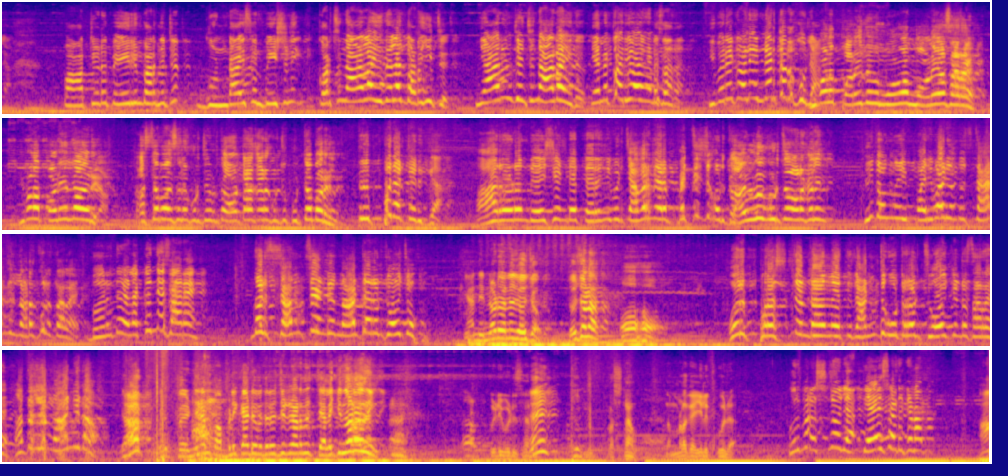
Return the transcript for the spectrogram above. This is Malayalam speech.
പാർട്ടിയുടെ പേരും പറഞ്ഞിട്ട് ഗുണ്ടായിസം ഭീഷണി. കുറച്ച് നാളായി ഇതെല്ലാം തുടങ്ങിയിട്ട്. ഞാനും ജനിച്ച നാടായത് എനക്ക് സാറേ. ഇവരെ കളി എന്റെ അടുത്ത് നടക്കൂല. ഇവളെ പറയുന്നത് മുഴുവൻ നുണയാ സാറേ. ഇവളെ അറിയാ? കസ്റ്റമേഴ്സിനെ കുറിച്ച് ഇവിടുത്തെ ഓട്ടോക്കാരെ കുറിച്ച് കുറ്റം പറയും ട്രിപ്പ് തട്ടെടുക്കുക ആരോടും ദേഷ്യന്റെ തെരഞ്ഞു പിടിച്ച് അവർ നേരെ പെറ്റിച്ച് കൊടുക്കും കള്ളു കുടിച്ച് നടക്കൽ. ഇതൊന്നും ഈ പരിപാടി ഒന്നും സ്റ്റാൻഡിൽ നടക്കൂല സാറേ. വെറുതെ ഇളക്കുന്നേ സാറേ. സംശയം നാട്ടുകാരോട് ചോദിച്ചോ ഞാൻ നിന്നോട് തന്നെ ചോദിച്ചോ? ചോദിച്ചോടാ. ഓഹോ. ഒരു പ്രശ്നം ഉണ്ടാകുന്ന രണ്ട് കൂട്ടരോട് ചോദിക്കണ്ട സാറേ. അതല്ലേ മാന്യത. പെണ്ണിനെ പബ്ലിക്കായിട്ട് ഉപദ്രവിച്ചിട്ട് കിടന്ന് ചലക്കുന്നോടാ നീ? പിടി പിടി സാറേ? പ്രശ്നം നമ്മളെ കയ്യിൽ കൂല ഒരു പ്രശ്നമില്ല കേസ് എടുക്കണം.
